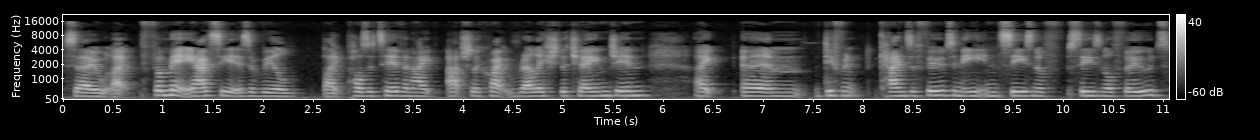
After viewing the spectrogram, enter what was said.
So like for me i see it as a real like positive and i actually quite relish the change in like um different kinds of foods and eating seasonal seasonal foods.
